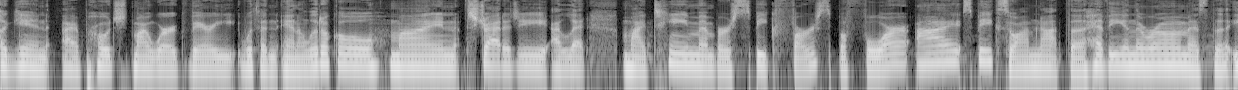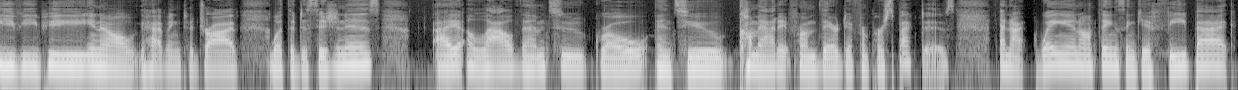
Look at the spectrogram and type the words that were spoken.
again, I approached my work very with an analytical mind strategy. I let my team members speak first before I speak, so I'm not the heavy in the room as the EVP, you know, having to drive what the decision is. I allow them to grow and to come at it from their different perspectives. And I weigh in on things and give feedback,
